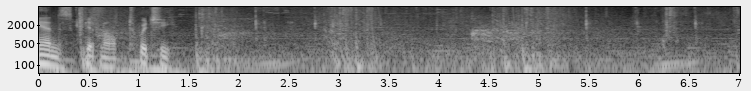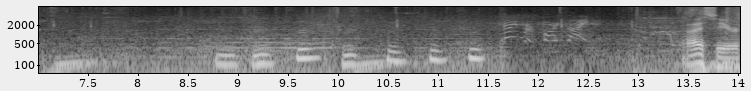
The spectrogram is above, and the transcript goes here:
Hands getting all twitchy. Side. I see her.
